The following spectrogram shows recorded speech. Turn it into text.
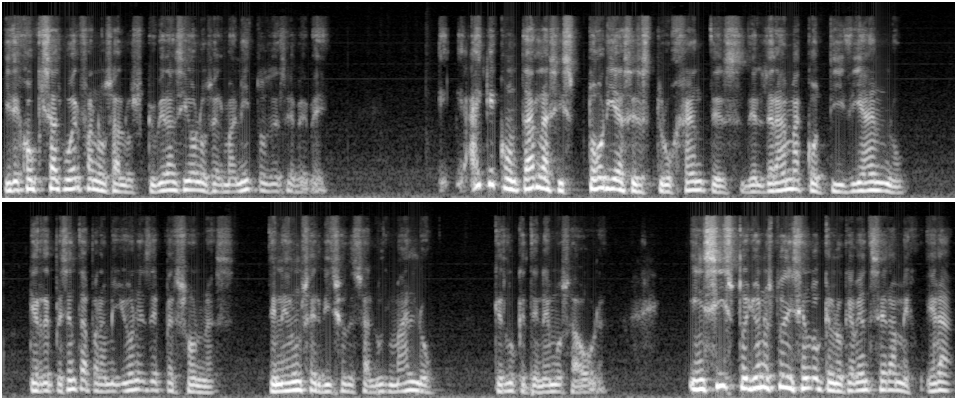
y dejó quizás huérfanos a los que hubieran sido los hermanitos de ese bebé. Hay que contar las historias estrujantes del drama cotidiano que representa para millones de personas tener un servicio de salud malo, que es lo que tenemos ahora. Insisto, yo no estoy diciendo que lo que había antes era, era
